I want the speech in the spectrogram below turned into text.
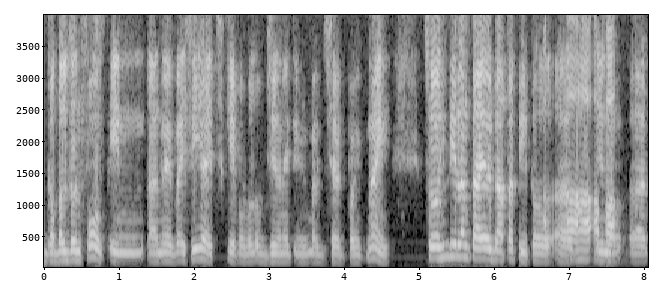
Gabaldon fault in uh, Nueva Ecija, it's capable of generating magnitude 7.9. So hindi lang tayo dapat dito, uh, Ah, you know, uh,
